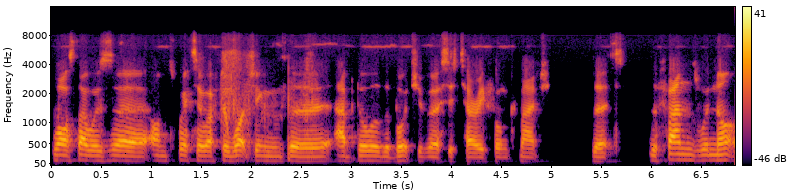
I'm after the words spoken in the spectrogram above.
whilst I was uh, on Twitter after watching the Abdullah the Butcher versus Terry Funk match, that the fans were not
